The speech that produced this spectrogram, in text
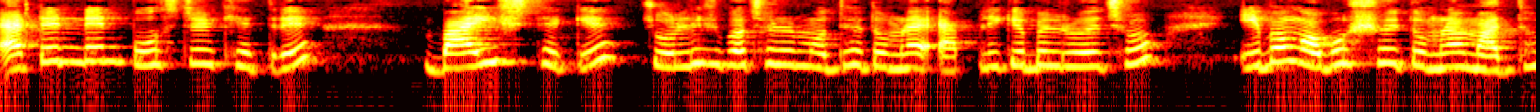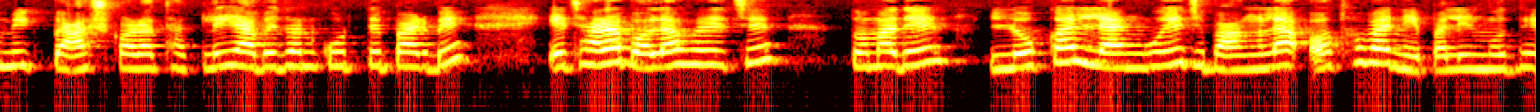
অ্যাটেন্ডেন্ট পোস্টের ক্ষেত্রে বাইশ থেকে চল্লিশ বছরের মধ্যে তোমরা অ্যাপ্লিকেবল রয়েছো এবং অবশ্যই তোমরা মাধ্যমিক পাশ করা থাকলেই আবেদন করতে পারবে। এছাড়া বলা হয়েছে, তোমাদের লোকাল ল্যাঙ্গুয়েজ বাংলা অথবা নেপালির মধ্যে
